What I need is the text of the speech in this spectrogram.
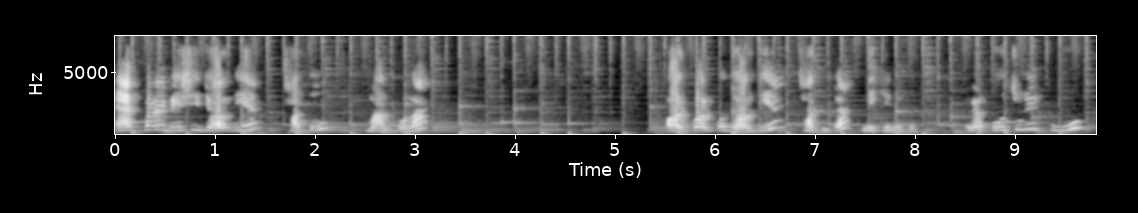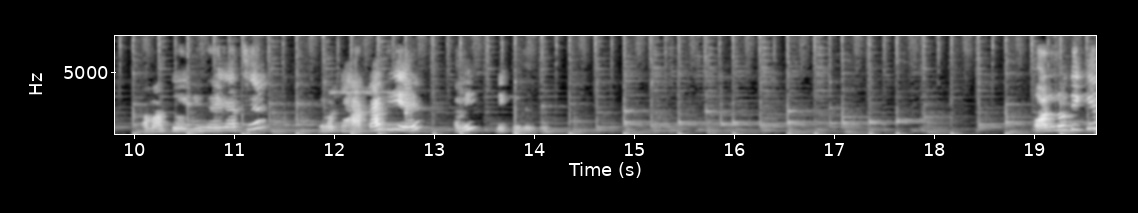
একবারে বেশি জল দিয়ে ছাতু মাখবো না। অল্প অল্প জল দিয়ে ছাতুটা মেখে নেব। এবার কচুরির পুর আমার তৈরি হয়ে গেছে। এবার ঢাকা দিয়ে আমি রেখে দেব। অন্যদিকে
